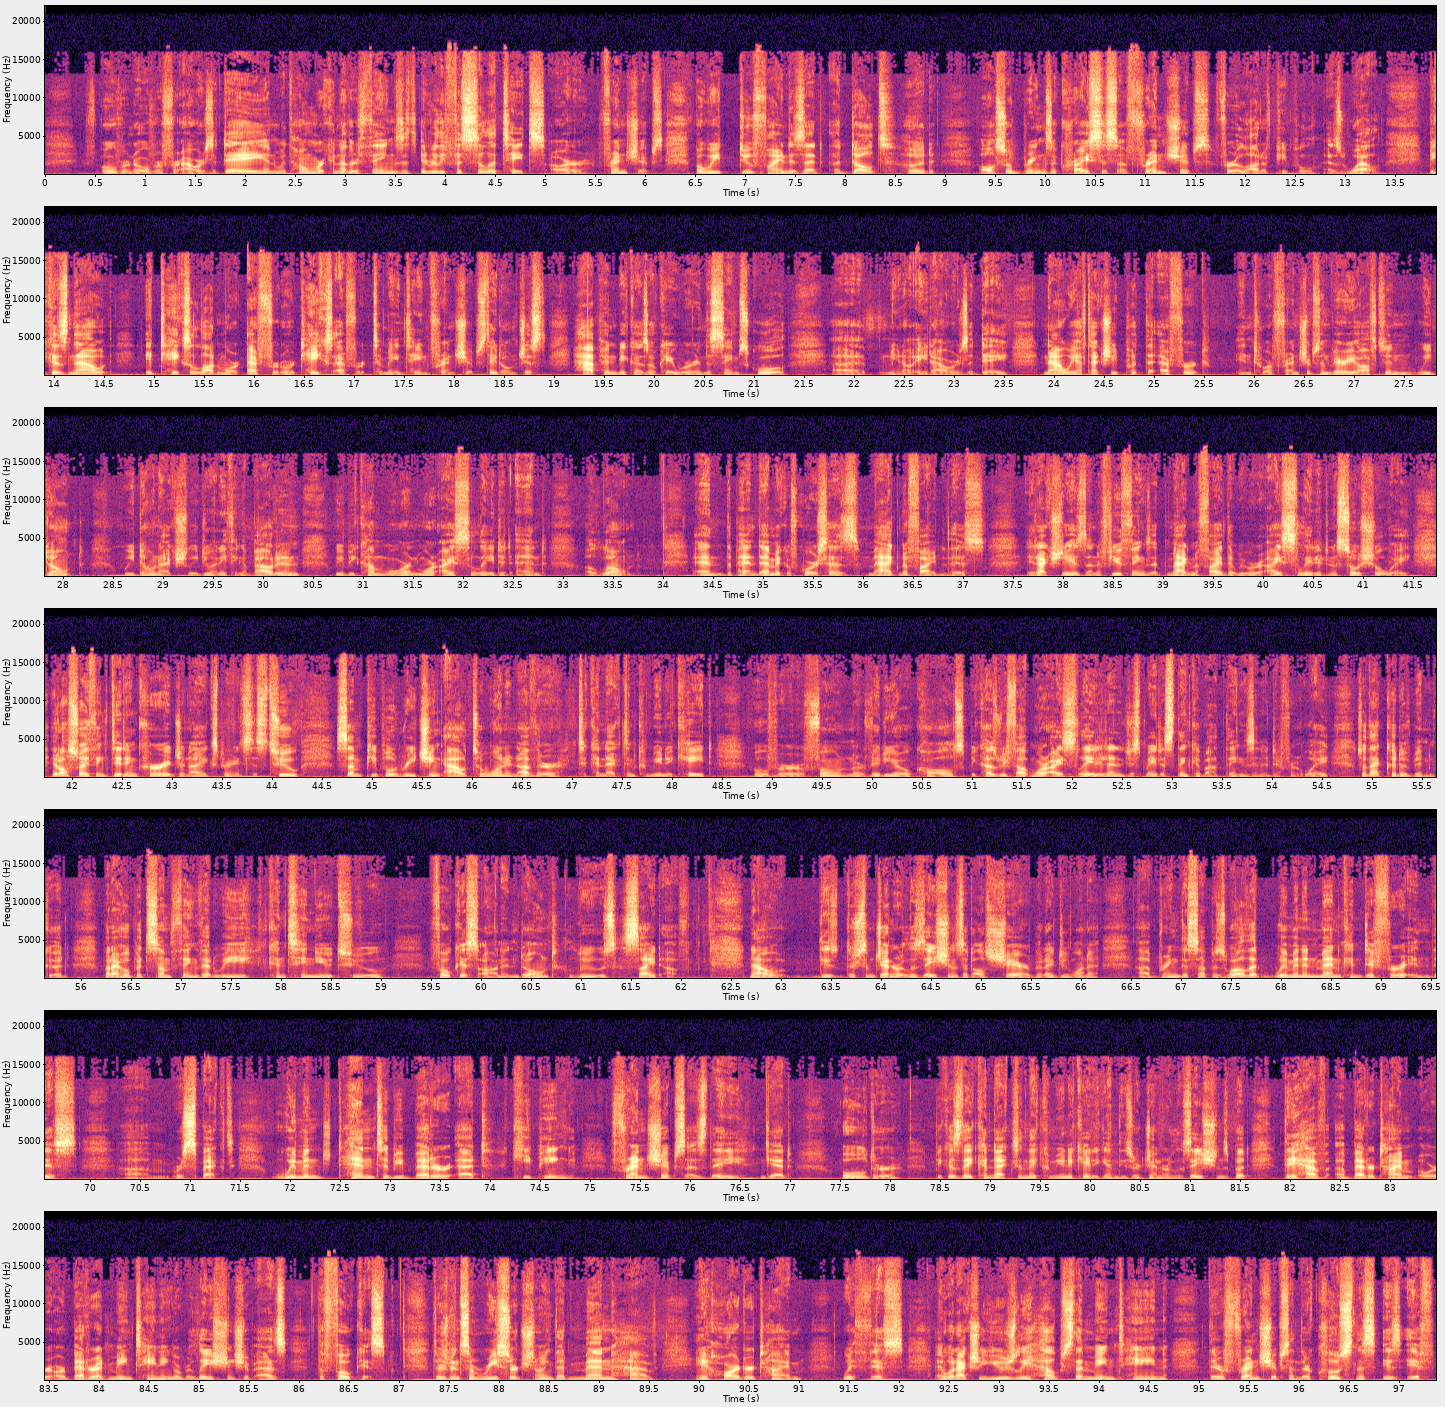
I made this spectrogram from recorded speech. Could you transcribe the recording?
over and over for hours a day and with homework and other things it, it really facilitates our friendships but we do find is that adulthood also brings a crisis of friendships for a lot of people as well because now it takes a lot more effort or takes effort to maintain friendships. They don't just happen because okay, we're in the same school, uh, you know, eight hours a day. Now we have to actually put the effort into our friendships, and very often we don't. We don't actually do anything about it, and we become more and more isolated and alone. And the pandemic, of course, has magnified this. It actually has done a few things. It magnified that we were isolated in a social way. It also, I think, did encourage, and I experienced this too, some people reaching out to one another to connect and communicate over phone or video calls because we felt more isolated and it just made us think about things in a different way. So that could have been good. But I hope it's something that we continue to focus on and don't lose sight of. Now, these, there's some generalizations that I'll share, but I do want to uh, bring this up as well that women and men can differ in this um, respect. Women tend to be better at keeping friendships as they get older because they connect and they communicate. Again, these are generalizations, but they have a better time or are better at maintaining a relationship as the focus. There's been some research showing that men have a harder time with this, and what actually usually helps them maintain their friendships and their closeness is if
